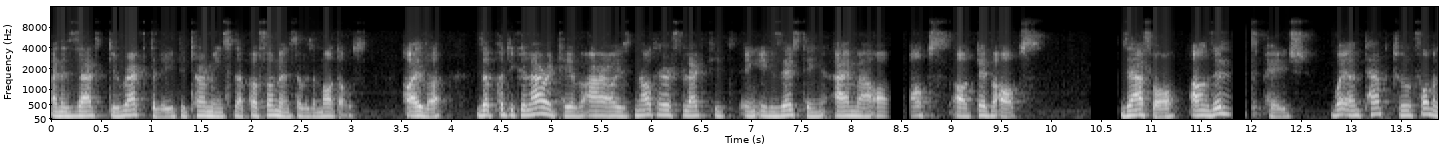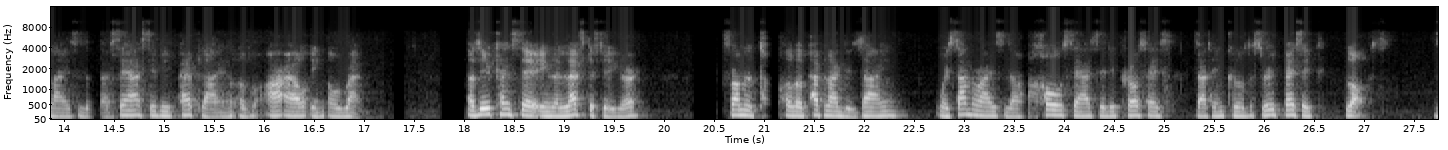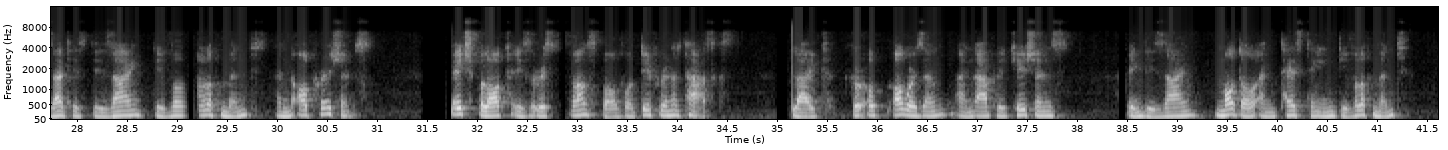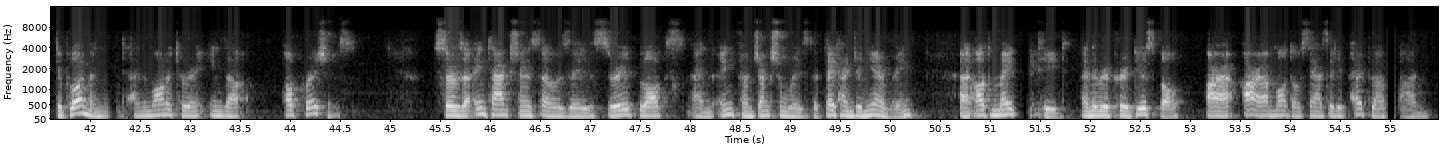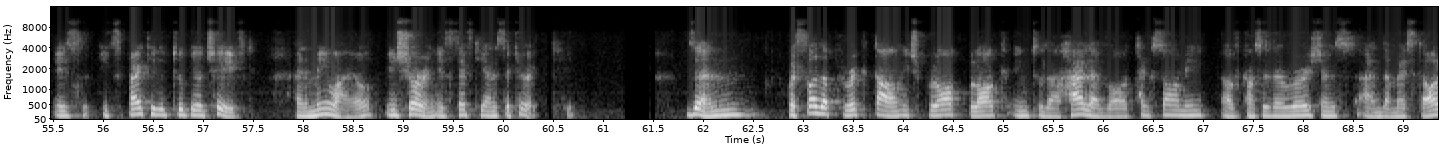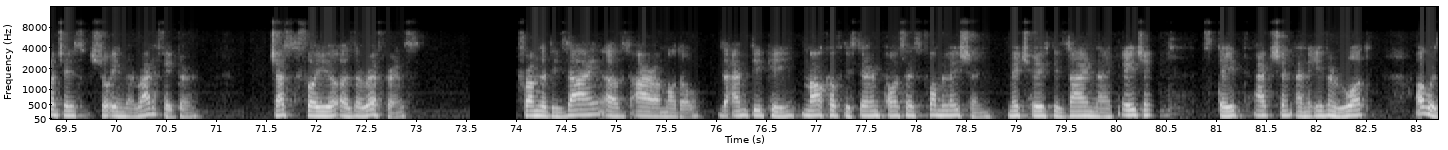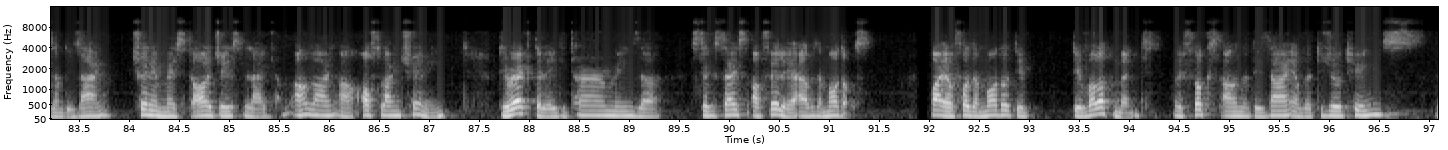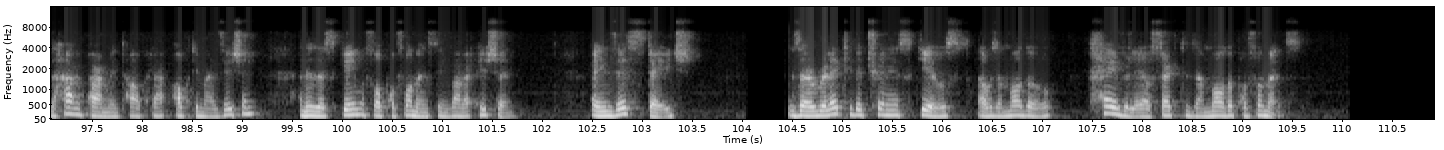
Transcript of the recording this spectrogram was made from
and that directly determines the performance of the models. However, the particularity of RL is not reflected in existing ML ops or DevOps. Therefore, on this page, we attempt to formalize the CI/CD pipeline of RL in ORAN. As you can see in the left figure, from the top of the pipeline design, we summarize the whole CI/CD process that includes three basic blocks, that is design, development, and operations. Each block is responsible for different tasks, like algorithm and applications in design, model and testing in development, deployment and monitoring in the operations. Through the interactions of these three blocks and in conjunction with the data engineering, an automated and reproducible RL model CI/CD pipeline is expected to be achieved, and meanwhile ensuring its safety and security. Then we further break down each block block into the high-level taxonomy of considerations and the methodologies shown in the right figure, just for you as a reference. From the design of the RL model, the MDP, Markov decision process formulation, matrix design like agent, state, action, and even reward, algorithm design, training methodologies like online or offline training, directly determine the success or failure of the models. While for the model de development, we focus on the design of the digital twins, the hyperparameter op optimization, and the scheme for performance evaluation. In this stage, the related training skills of the model heavily affect the model performance.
